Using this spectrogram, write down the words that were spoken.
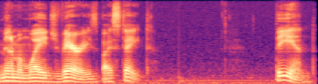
Minimum wage varies by state. The end.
